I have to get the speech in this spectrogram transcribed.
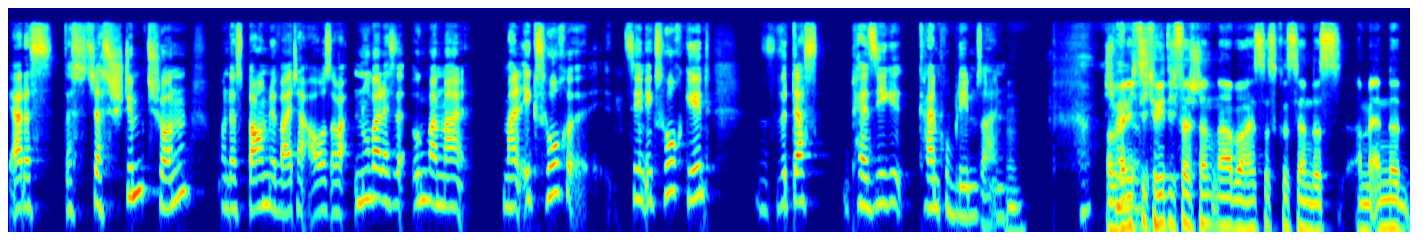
ja, das, das, das stimmt schon und das bauen wir weiter aus. Aber nur weil es irgendwann mal mal x hoch 10x hochgeht, wird das per se kein Problem sein. Hm. Aber wenn ich dich richtig verstanden habe, heißt das, Christian, dass am Ende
